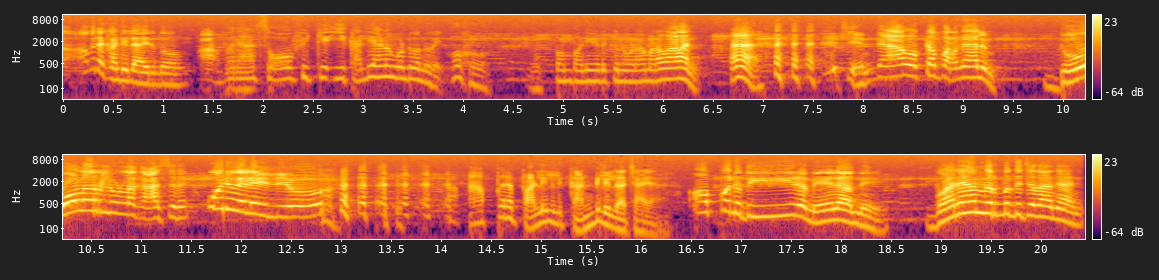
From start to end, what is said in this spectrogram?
അവനെ കണ്ടില്ലായിരുന്നോ? അവനാ സോഫിക്ക് ഈ കല്യാണം കൊണ്ടുവന്നതേ. ഓഹോ. ഒപ്പം പണിയെടുക്കുന്നോണാ മടവാളൻ. ആ, എന്റെ ആ ഒക്കെ പറഞ്ഞാലും ഡോളറിലുള്ള കാശിന് ഒരു വിലയില്ലയോ? അപ്പനെ പള്ളിയിൽ കണ്ടില്ലല്ലോ ചായ അപ്പന് തീരെ മേലാന്നേ. വരാൻ നിർബന്ധിച്ചതാ ഞാൻ.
